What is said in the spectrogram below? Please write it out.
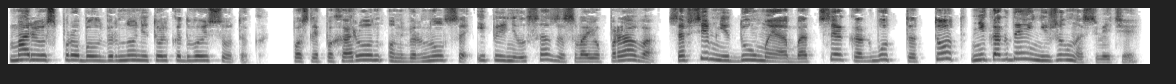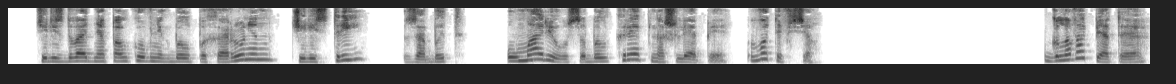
Мариус пробыл в Верноне только двое суток. После похорон он вернулся и принялся за свое право, совсем не думая об отце, как будто тот никогда и не жил на свете. Через два дня полковник был похоронен, через три — забыт. У Мариуса был креп на шляпе. Вот и все. Глава пятая.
